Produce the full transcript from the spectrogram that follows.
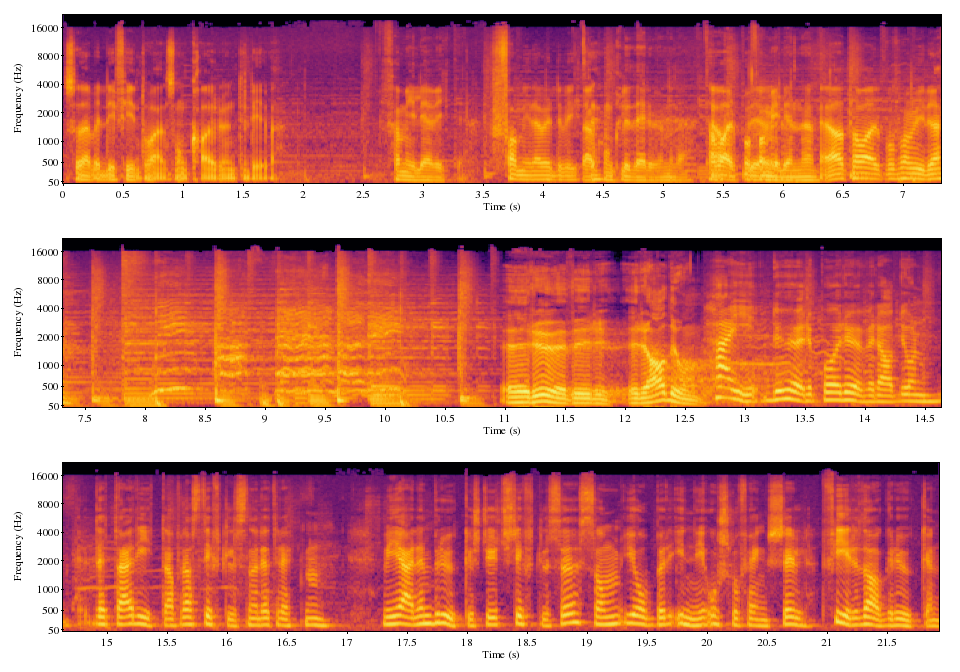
Så det er veldig fint å ha en sånn kar rundt i livet. Familie er viktig. Familie er veldig viktig. Da konkluderer vi med det. Ta vare på familien din. Ja, ta vare på familie. Røverradioen. Hei, du hører på Røverradioen. Dette er Rita fra Stiftelsen Retretten. Vi er en brukerstyrt stiftelse som jobber inne i Oslo fengsel fire dager i uken.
